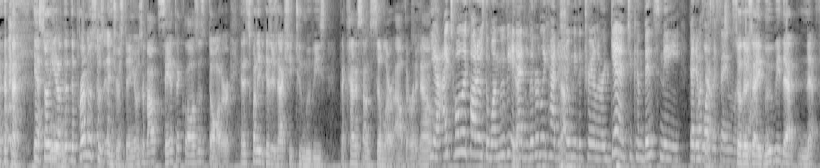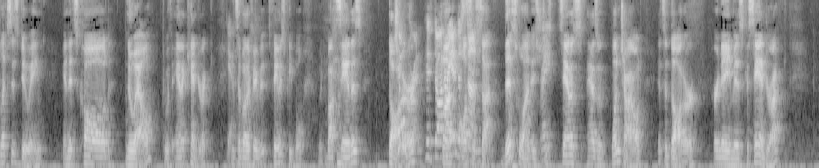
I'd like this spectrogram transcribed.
yeah, so you know the, the premise was interesting. It was about Santa Claus's daughter, and it's funny because there's actually two movies that kind of sound similar out there right now. Yeah, I totally thought it was the one movie, and Yeah. I literally had to Yeah. show me the trailer again to convince me that it, wasn't wasn't. the same one. So there's Yeah. a movie that Netflix is doing, and it's called Noel with Anna Kendrick Yeah. and some other famous, famous people about Santa's daughter, Children. His daughter but and his also son. This one is Right. just, Santa's has a, one child. It's a daughter. Her name is Cassandra.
